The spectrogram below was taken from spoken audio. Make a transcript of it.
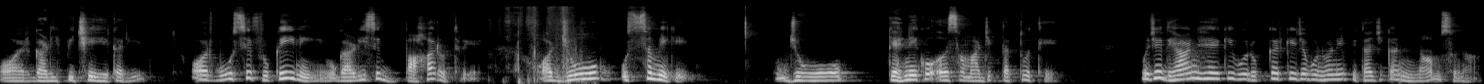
और गाड़ी पीछे ये करिए। और वो सिर्फ़ रुके ही नहीं, वो गाड़ी से बाहर उतरे। और जो उस समय के, जो कहने को असामाजिक तत्व थे, मुझे ध्यान है कि वो रुक कर के जब उन्होंने पिताजी का नाम सुना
